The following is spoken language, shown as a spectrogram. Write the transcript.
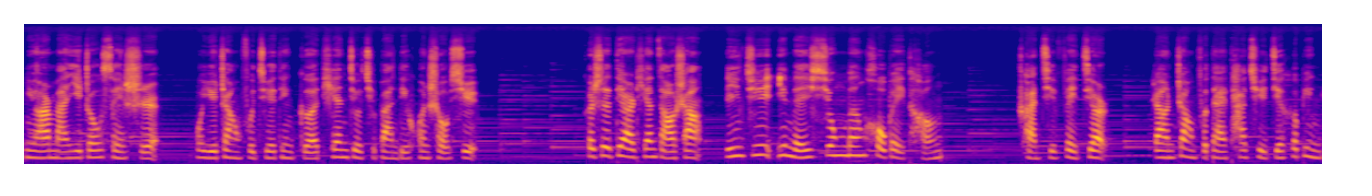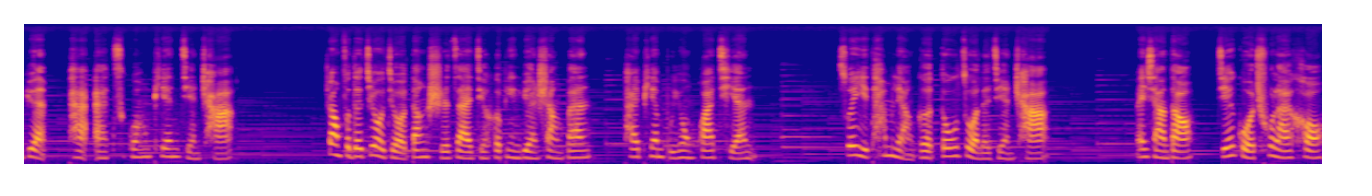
女儿满一周岁时，我与丈夫决定隔天就去办离婚手续。可是第二天早上，邻居因为胸闷、后背疼、喘气费劲儿，让丈夫带她去结核病院拍 X 光片检查。丈夫的舅舅当时在结核病院上班，拍片不用花钱，所以他们两个都做了检查。没想到结果出来后，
